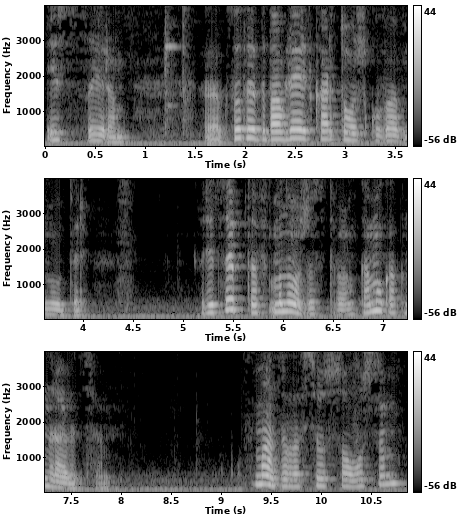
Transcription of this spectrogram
и с сыром. Э, кто-то добавляет картошку вовнутрь. Рецептов множество, кому как нравится. Смазала все соусом.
